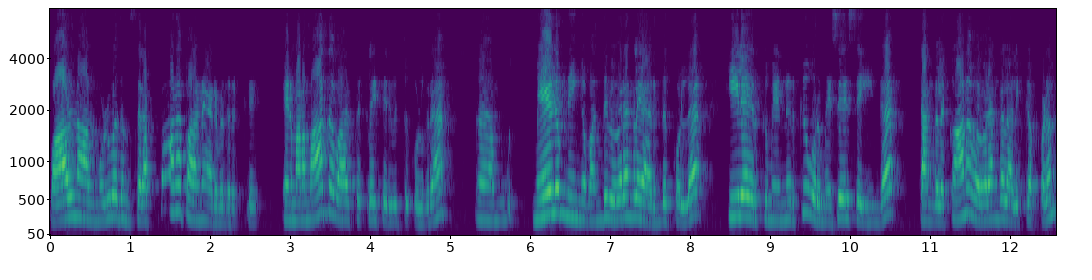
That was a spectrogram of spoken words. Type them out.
வாழ்நாள் முழுவதும் சிறப்பான பலனை அடைவதற்கு என் மனமார்ந்த வாழ்த்துக்களை தெரிவித்துக் கொள்கிறேன். மேலும் நீங்கள் வந்து விவரங்களை அறிந்து கொள்ள கீழே இருக்கும் எண்ணிற்கு ஒரு மெசேஜ் செய்யுங்க. தங்களுக்கான விவரங்கள் அளிக்கப்படும்.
